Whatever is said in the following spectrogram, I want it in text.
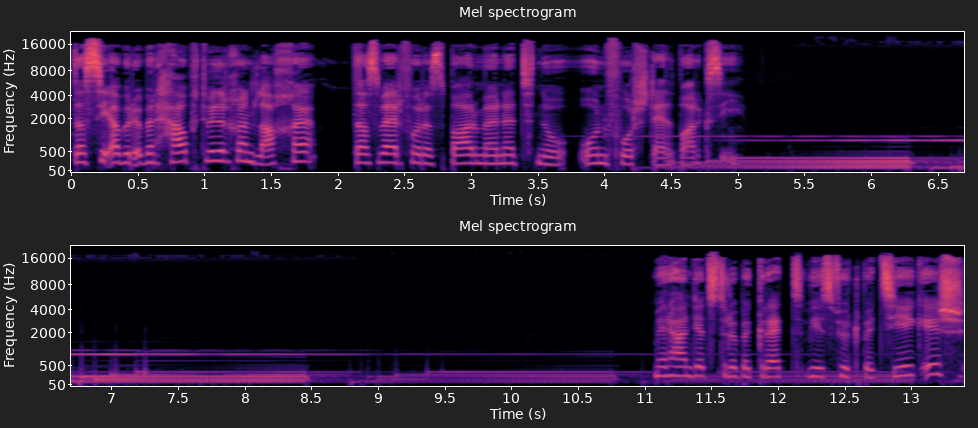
Dass sie aber überhaupt wieder lachen können, das wäre vor ein paar Monaten noch unvorstellbar gewesen. Wir haben jetzt darüber geredet, wie es für die Beziehung ist,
